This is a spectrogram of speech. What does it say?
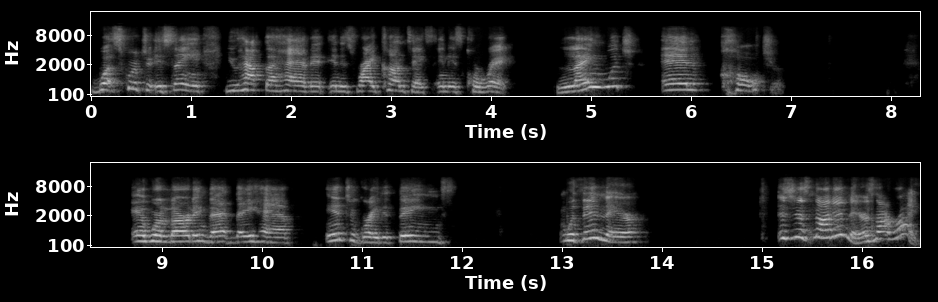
what scripture is saying, you have to have it in its right context and its correct language and culture. And we're learning that they have integrated things within there. It's just not in there. It's not right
